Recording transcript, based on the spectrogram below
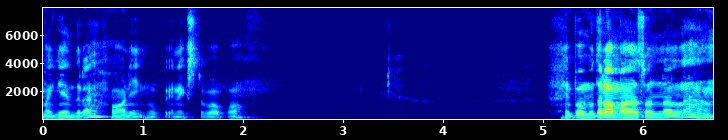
மகேந்திர பாணி. ஓகே நெக்ஸ்ட் பார்ப்போம். இப்போ முதலாம் சொன்னால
